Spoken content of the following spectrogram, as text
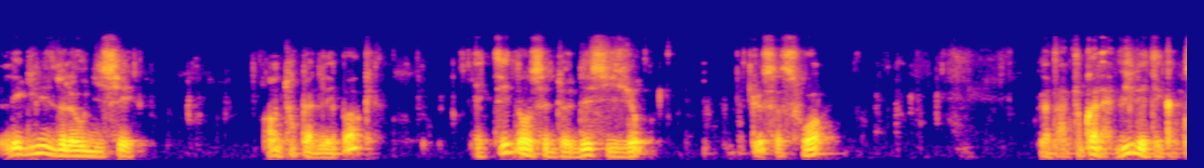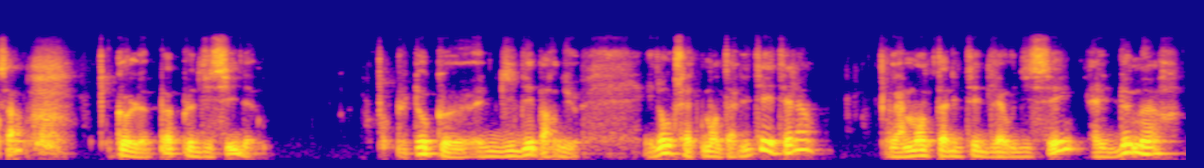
l'église de Laodicée, en tout cas de l'époque, était dans cette décision que ça soit enfin en tout cas la ville était comme ça, que le peuple décide, plutôt qu'être guidé par Dieu. Et donc cette mentalité était là. La mentalité de Laodicée, elle demeure,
